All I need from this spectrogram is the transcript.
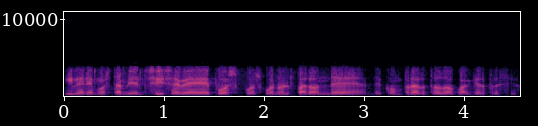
Y veremos también si se ve, pues, pues bueno, el parón de, comprar todo a cualquier precio.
